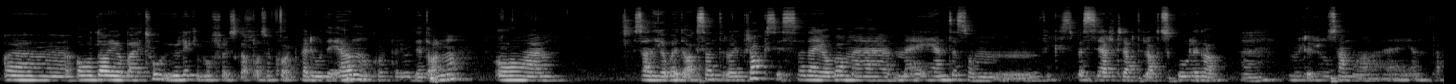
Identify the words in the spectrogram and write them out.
Eh, og da jobba jeg to ulike bofellesskap, altså kort periode i og kort periode i et annet. Og eh, så hadde jeg jobba i dagsenter, og i praksis så hadde jeg jobba med, med ei jente som fikk spesielt tilrettelagt skolegang. Multifunksjonshemma eh, jente.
